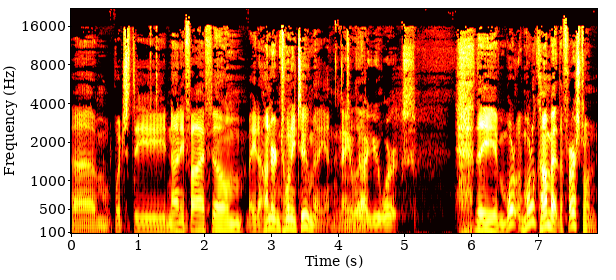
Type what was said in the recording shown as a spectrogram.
um, which the 95 film made 122 million Name So value works. the Mortal, Mortal Kombat, the first one,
